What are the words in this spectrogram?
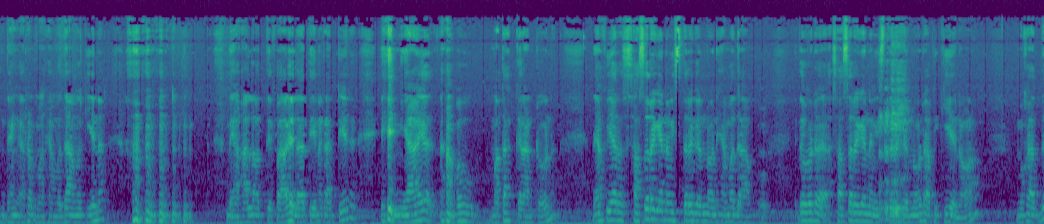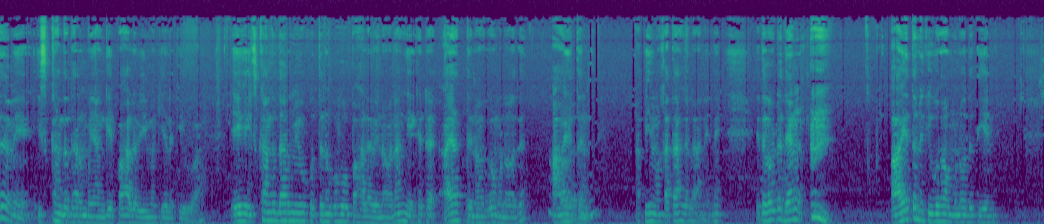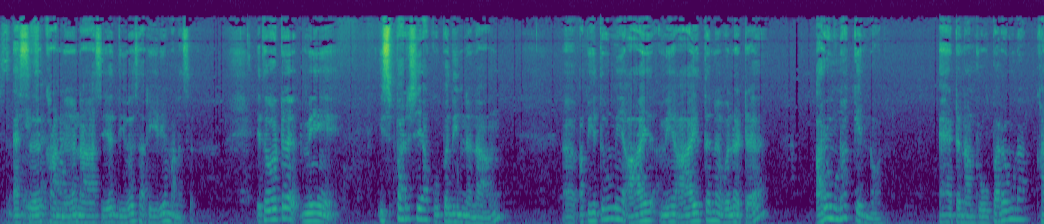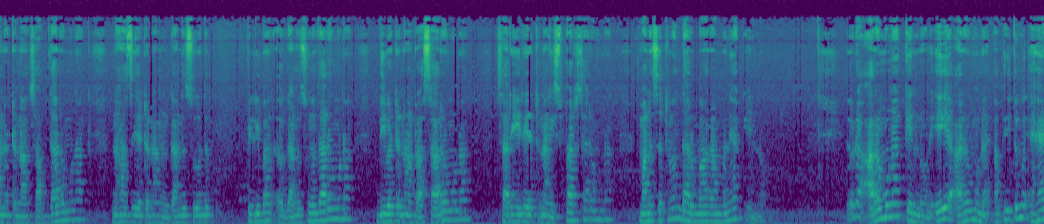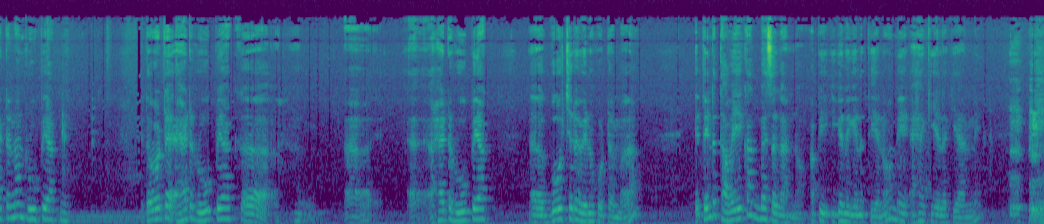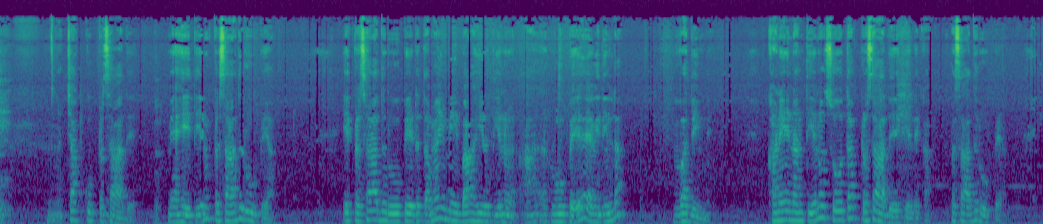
දැන් අර මම හැමදාම කියන දැන් අහලවත් එපා වෙලා තියෙන කට්ටියට ඒ න්‍යාය අපහු මතක් කරන්න ඕන. දැන් අපි අර සසර ගැන විස්තර කරන්න ඕනේ හැමදාම. එතකොට සසර ගැන විස්තර කරනකොට අපි කියනවා මොකද්ද මේ ස්කන්ධ ධර්මයන්ගේ පහළවීම කියලා කිව්වා. ඒ ස්කන්ධ ධර්මය කොතනක හෝ පහළ වෙනවා නම් ඒකට අයත් වෙනවා මොනවද? ආයතන. අපි එහෙම කතා කළානේ නේ. එතකොට දැන් ආයතන කිව්වහම මොනවද තියෙන්නේ? ඇස, කන, නාසය, දිව, ශරීරය, මනස. එතකොට මේ ස්පර්ශයක් උපදින්න නම් අපි හිතමු මේ ආය මේ ආයතන වලට අරමුණක් එන්න ඕන. ඇහැට නම් රූප අරමුණක්, කනට නම් ශබ්ද අරමුණක්, නාසයට නම් ගඳ සුවඳ පිළිබඳ ගඳ සුවඳ අරමුණක්, දිවට නම් රස අරමුණක්, ශරීරයට නම් ස්පර්ශ අරමුණක්, මනසට නම් ධර්මාරම්මණයක් එන්න ඕන. ඒකට අරමුණක් එන්න ඕනේ. ඒ අරමුණ අපි හිතමු ඇහැට නම් රූපයක් නේ. එතකොට ඇහැට රූපයක් ඇහැට රූපයක් ගෝචර වෙනකොටම එතෙන්ට තව එකක් බැස ගන්නවා. අපි ඉගෙනගෙන තියෙනවා මේ ඇහැ කියලා කියන්නේ චක්කු ප්‍රසාදය. මේ ඇහි තියෙන ප්‍රසාද රූපයක්. ඒ ප්‍රසාද රූපයට තමයි මේ බාහිර තියෙන රූපය ඇවිදින්න වදින්නේ. කනේ නම් තියෙන සෝත ප්‍රසාදය කියලා එකක්. ප්‍රසාද රූපයක්.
